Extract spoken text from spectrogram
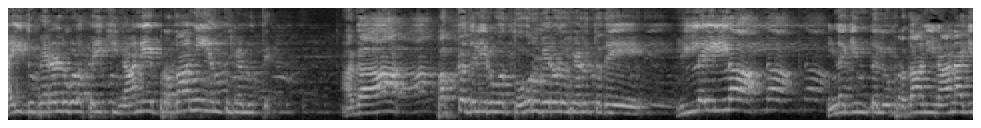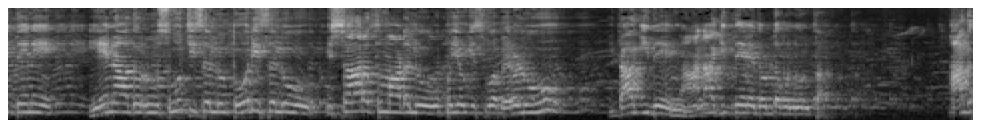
ಐದು ಬೆರಳುಗಳ ಪೈಕಿ ನಾನೇ ಪ್ರಧಾನಿ ಅಂತ ಹೇಳುತ್ತೆ. ಆಗ ಪಕ್ಕದಲ್ಲಿರುವ ತೋರು ಬೆರಳು ಹೇಳುತ್ತದೆ ಇಲ್ಲ ಇಲ್ಲ. ನಿನಗಿಂತಲೂ ಪ್ರಧಾನಿ ನಾನಾಗಿದ್ದೇನೆ. ಏನಾದರೂ ಸೂಚಿಸಲು, ತೋರಿಸಲು ಇಶಾರತ್ ಮಾಡಲು ಉಪಯೋಗಿಸುವ ಬೆರಳು ಇದಾಗಿದೆ, ನಾನಾಗಿದ್ದೇನೆ ದೊಡ್ಡವನು ಅಂತ. ಆಗ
